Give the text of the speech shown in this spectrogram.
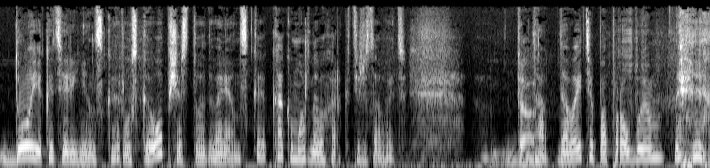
до Екатерининское русское общество дворянское? Как можно его характеризовать? Да. да. Давайте попробуем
